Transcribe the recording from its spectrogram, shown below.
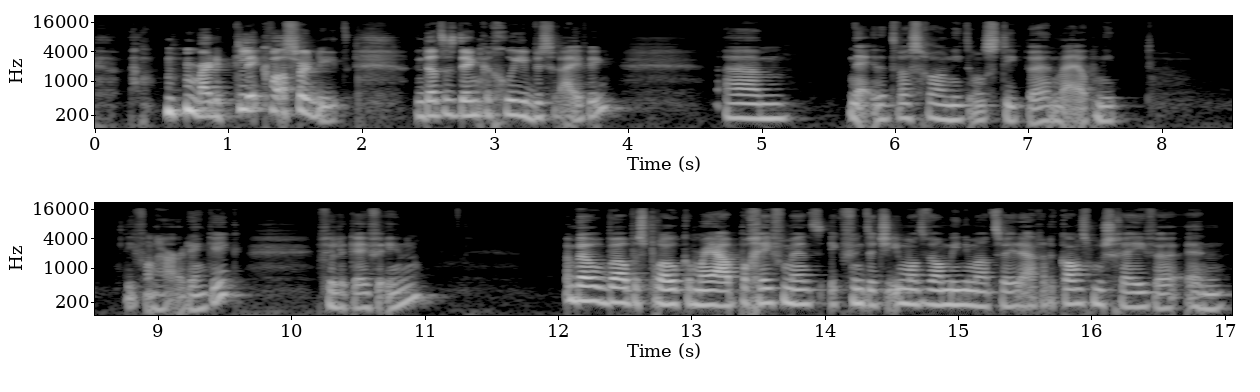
maar de klik was er niet. En dat is denk ik een goede beschrijving. Ehm, nee, dat was gewoon niet ons type. En wij ook niet die van haar, denk ik. Vul ik even in. En we hebben wel besproken, maar ja, op een gegeven moment... Ik vind dat je iemand wel minimaal twee dagen de kans moest geven. En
